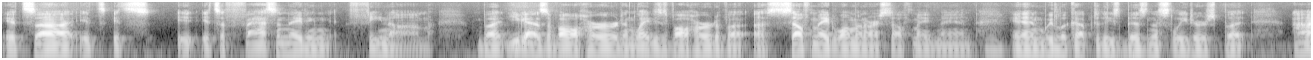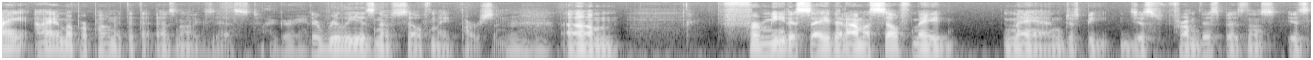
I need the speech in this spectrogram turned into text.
it's uh, it's it's it, it's a fascinating phenom. but you guys have all heard, and ladies have all heard of a, a self-made woman or a self-made man, and we look up to these business leaders. But I, I am a proponent that that does not exist. I agree. There really is no self-made person. Um, for me to say that I'm a self-made man just be just from this business is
